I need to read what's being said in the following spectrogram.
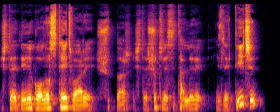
işte deli Golden State vari şutlar işte şut resitalleri izlettiği için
